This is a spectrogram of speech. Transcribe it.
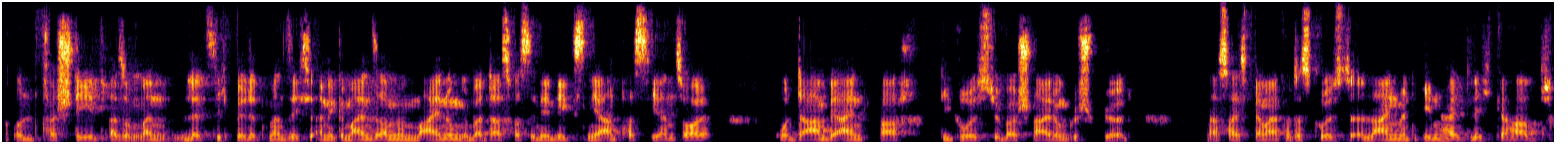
und versteht, also man letztlich bildet man sich eine gemeinsame Meinung über das, was in den nächsten Jahren passieren soll. Und da haben wir einfach die größte Überschneidung gespürt. Das heißt, wir haben einfach das größte Alignment inhaltlich gehabt.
